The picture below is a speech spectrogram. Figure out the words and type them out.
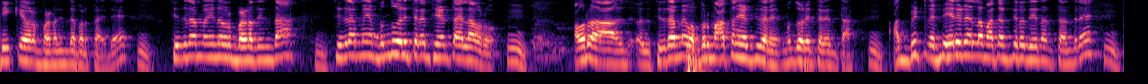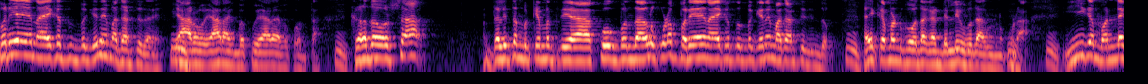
ಡಿ ಕೆ ಅವರ ಬಣದಿಂದ ಬರ್ತಾ ಇದೆ. ಸಿದ್ದರಾಮಯ್ಯನವ್ರ ಬಣದಿಂದ ಸಿದ್ದರಾಮಯ್ಯ ಮುಂದುವರಿತಾರೆ ಅಂತ ಹೇಳ್ತಾ ಇಲ್ಲ ಅವರು. ಅವರು ಸಿದ್ದರಾಮಯ್ಯ ಒಬ್ಬರು ಮಾತ್ರ ಹೇಳ್ತಿದ್ದಾರೆ ಮುಂದುವರಿತಾರೆ ಅಂತ. ಅದ್ ಬಿಟ್ರೆ ಬೇರೆಯವರೆಲ್ಲ ಮಾತಾಡ್ತಿರೋದು ಏನಂತಂದ್ರೆ ಪರ್ಯಾಯ ನಾಯಕತ್ವದ ಬಗ್ಗೆನೇ ಮಾತಾಡ್ತಿದ್ದಾರೆ. ಯಾರು ಯಾರಾಗ್ಬೇಕು ಯಾರಾಗಬೇಕು ಅಂತ. ಕಳೆದ ವರ್ಷ ದಲಿತ ಮುಖ್ಯಮಂತ್ರಿಯ ಕೂಗ್ ಬಂದಾಗಲೂ ಕೂಡ ಪರ್ಯಾಯ ನಾಯಕತ್ವದ ಬಗ್ಗೆನೇ ಮಾತಾಡ್ತಿದ್ದು ಹೈಕಮಾಂಡ್ಗೆ ಹೋದಾಗ, ಡೆಲ್ಲಿಗೆ ಹೋದಾಗ್ಲೂ ಕೂಡ. ಈಗ ಮೊನ್ನೆ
